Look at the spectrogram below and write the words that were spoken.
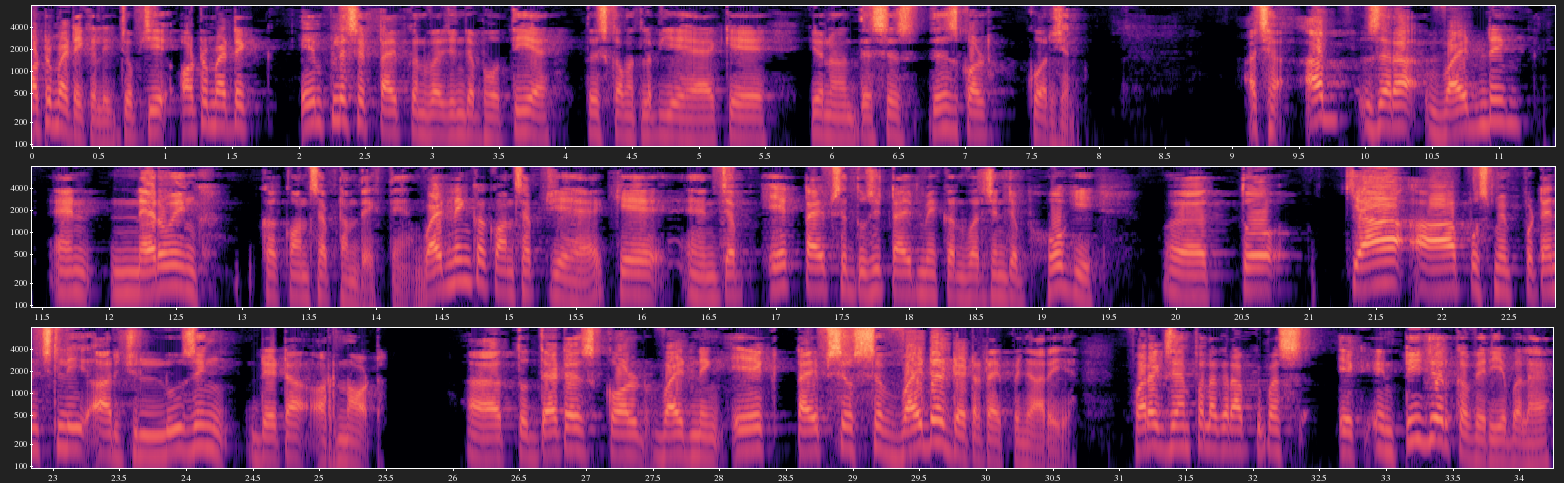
automatically جب یہ آٹومیٹک ٹائپ کنورژن جب ہوتی ہے تو اس کا مطلب یہ ہے کہ you know this is this is اچھا اب ذرا وائڈنگ اینڈ نیروئنگ کا کانسیپٹ ہم دیکھتے ہیں وائڈنگ کا کانسیپٹ یہ ہے کہ جب ایک ٹائپ سے دوسری ٹائپ میں کنورژن جب ہوگی تو کیا آپ اس میں potentially are you losing data اور ناٹ تو دیٹ از کالڈ وائڈنگ ایک ٹائپ سے اس سے وائڈر ڈیٹا ٹائپ میں جا رہی ہے فار ایگزامپل اگر آپ کے پاس ایک انٹیجر کا ویریبل ہے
